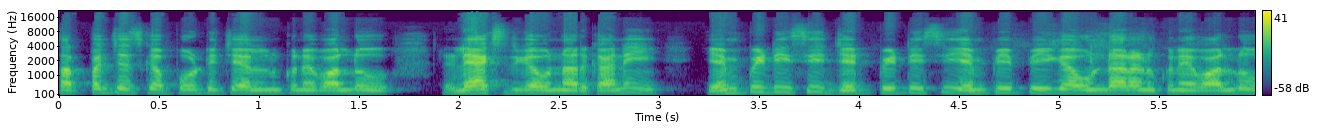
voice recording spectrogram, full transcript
సర్పంచెస్గా పోటీ చేయాలనుకునే వాళ్ళు రిలాక్స్డ్గా ఉన్నారు కానీ ఎంపీటీసీ జెడ్పీటీసీ ఎంపీపీగా ఉండాలనుకునే వాళ్ళు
